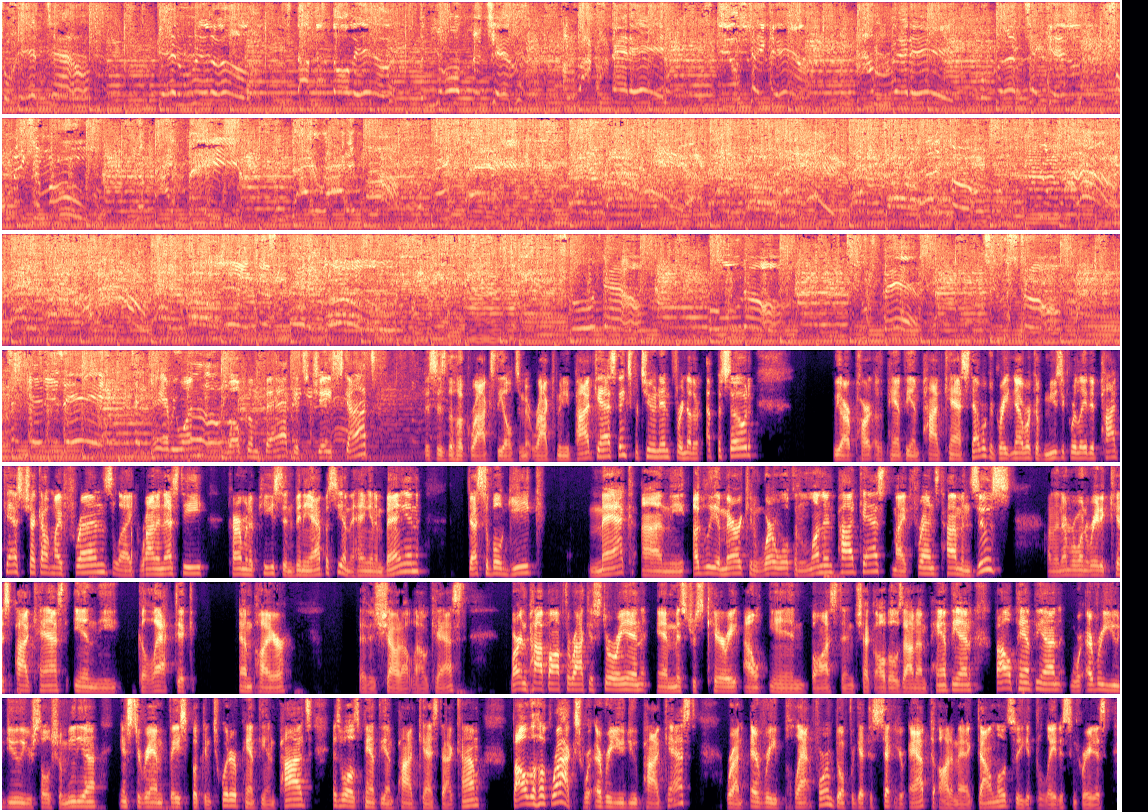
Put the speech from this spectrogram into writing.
your head down. Welcome back. It's Jay Scott. This is the Hook Rocks, the Ultimate Rock Community Podcast. Thanks for tuning in for another episode. We are part of the Pantheon Podcast Network, a great network of music related podcasts. Check out my friends like Ron and Esty, Carmine Appice, and Vinny Appice on the Hanging and Banging, Decibel Geek, Mac on the Ugly American Werewolf in London podcast, my friends Tom and Zeus on the number one rated Kiss podcast in the Galactic Empire. That is Shout Out Loudcast. Martin Popoff, the rock historian, and Mistress Carrie out in Boston. Check all those out on Pantheon. Follow Pantheon wherever you do your social media, Instagram, Facebook, and Twitter, Pantheon Pods, as well as pantheonpodcast.com. Follow the Hook Rocks wherever you do podcasts. We're on every platform. Don't forget to set your app to automatic download so you get the latest and greatest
